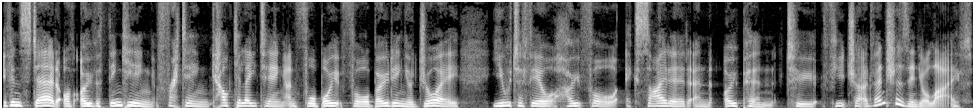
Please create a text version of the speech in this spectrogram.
If instead of overthinking, fretting, calculating, and foreboding your joy, you were to feel hopeful, excited, and open to future adventures in your life.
